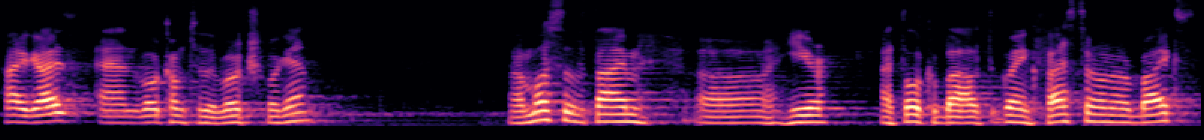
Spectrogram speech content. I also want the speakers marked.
Speaker 1: Hi guys and welcome to the workshop again. Uh, most of the time uh, here I talk about going faster on our bikes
